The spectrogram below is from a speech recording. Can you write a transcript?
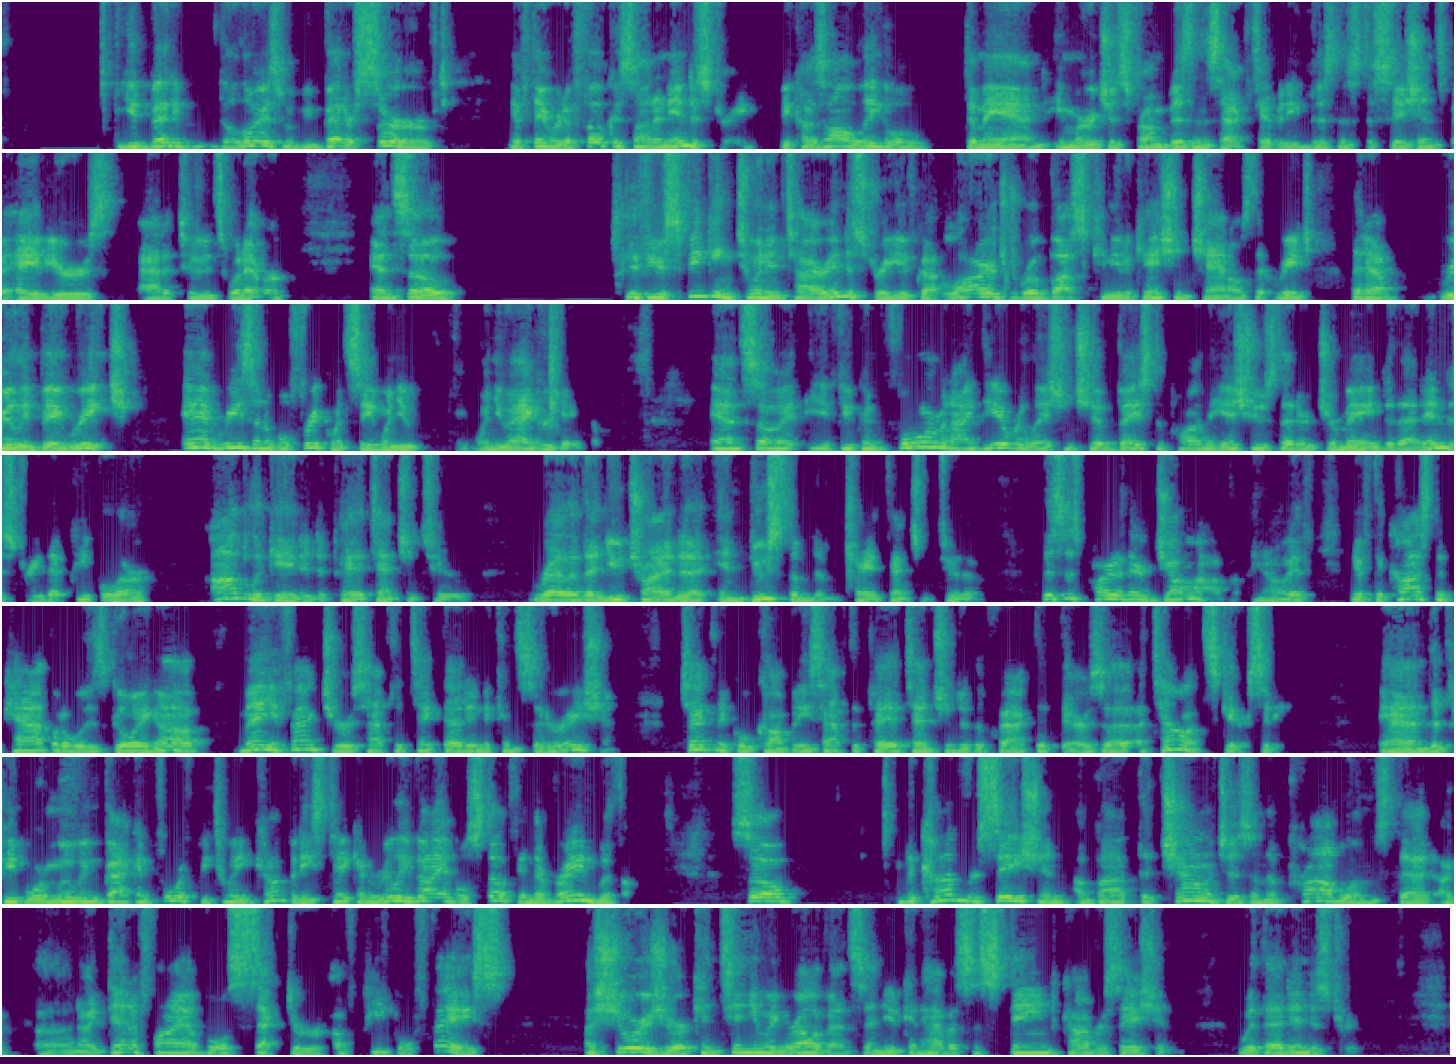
you'd better the lawyers would be better served if they were to focus on an industry because all legal demand emerges from business activity, business decisions, behaviors, attitudes, whatever. And so if you're speaking to an entire industry, you've got large, robust communication channels that reach that have really big reach and reasonable frequency when you when you aggregate them. And so if you can form an idea relationship based upon the issues that are germane to that industry that people are obligated to pay attention to, rather than you trying to induce them to pay attention to them, this is part of their job. You know, if if the cost of capital is going up, manufacturers have to take that into consideration. Technical companies have to pay attention to the fact that there's a, a talent scarcity and that people are moving back and forth between companies taking really valuable stuff in their brain with them. So the conversation about the challenges and the problems that a, an identifiable sector of people face assures your continuing relevance and you can have a sustained conversation with that industry.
